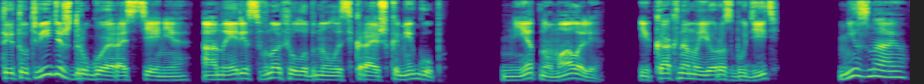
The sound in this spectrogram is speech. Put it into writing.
Ты тут видишь другое растение?» Анерис вновь улыбнулась краешками губ. «Нет, но мало ли. И как нам ее разбудить?» «Не знаю.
